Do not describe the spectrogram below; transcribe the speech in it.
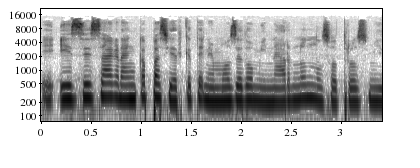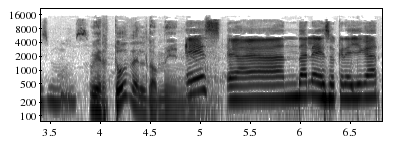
E- Es esa gran capacidad que tenemos de dominarnos nosotros mismos. Virtud del dominio. Es, ándale, a eso quería llegar.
